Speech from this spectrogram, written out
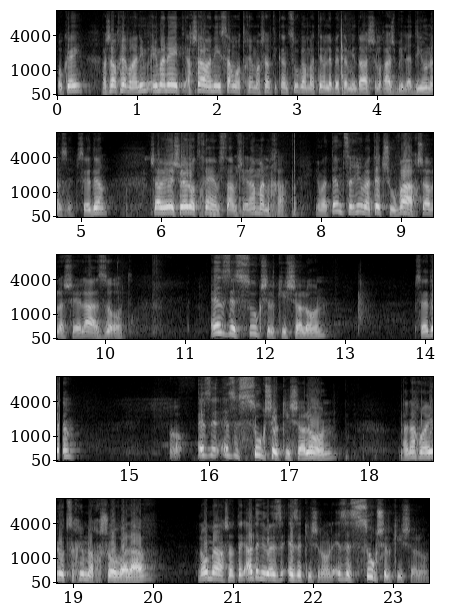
אוקיי? עכשיו חבר'ה, אני, אם אני הייתי, עכשיו אני שם אתכם, עכשיו תיכנסו גם אתם לבית המדרש של רשב"י, לדיון הזה, בסדר? עכשיו אני שואל אתכם, סתם, שאלה מנחה, אם אתם צריכים לתת תשובה עכשיו לשאלה הזאת, איזה סוג של כישלון, בסדר? איזה, איזה סוג של כישלון אנחנו היינו צריכים לחשוב עליו, לא אומר עכשיו, אל תגידו איזה, איזה כישלון, איזה סוג של כישלון.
